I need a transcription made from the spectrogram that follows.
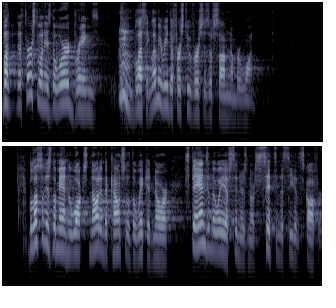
But the first one is the word brings blessing. Let me read the first two verses of Psalm number one. Blessed is the man who walks not in the counsel of the wicked, nor stands in the way of sinners, nor sits in the seat of the scoffers.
